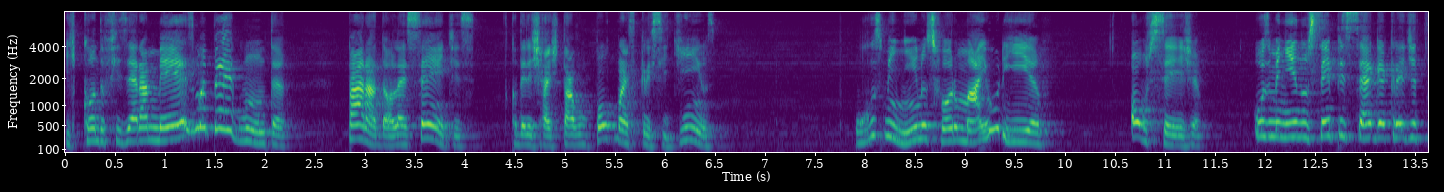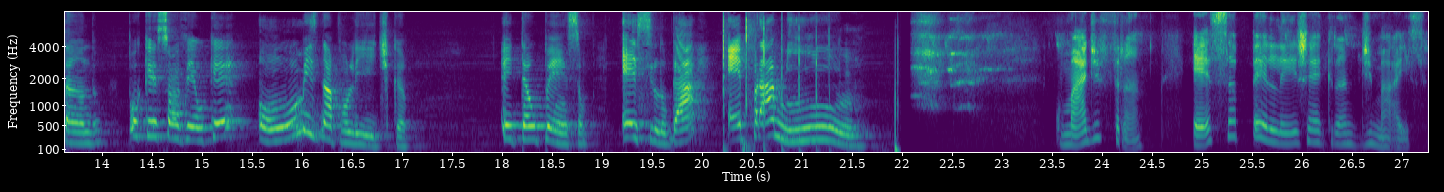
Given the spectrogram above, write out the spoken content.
e quando fizeram a mesma pergunta para adolescentes, quando eles já estavam um pouco mais crescidinhos, os meninos foram maioria. Ou seja, os meninos sempre seguem acreditando, porque só vê o quê? Homens na política. Então pensam, esse lugar é para mim. Comadre Fran, essa peleja é grande demais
